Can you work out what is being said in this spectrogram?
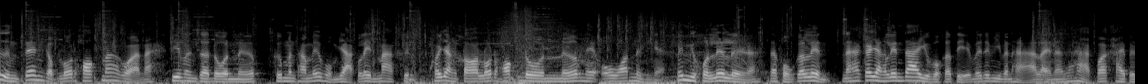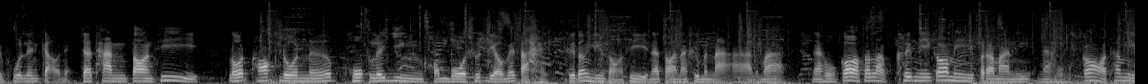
ตื่นเต้นกับรถฮอกมากกว่านะ ที่มันจะโดนเนิร์ฟคือมันทำให้ผมอยากเล่นมากขึ้น เพราะอย่างตอนรถฮอกโดนเนิร์ฟในโอวอตหนึ่งเนี่ยไม่มีคนเล่นเลยนะแต่ผมก็เล่นนะก็ยังเล่นได้อยู่ปกติไม่ได้มีปัญหาอะไรนะถ้าหากว่าใครเป็นผู้เล่นเก่าเนี่ยจะทันตอนที่ รถฮอกโดนเนิร์ฟฮุกแล้วยิงคอมโบชุดเดียวไม่ตาย คือต้องยิง2ทีนะตอนนั้นคือมันนานมากนะผมก็สำหรับคลิปนี้ก็มีประมาณนี้นะผมก็ถ้ามี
